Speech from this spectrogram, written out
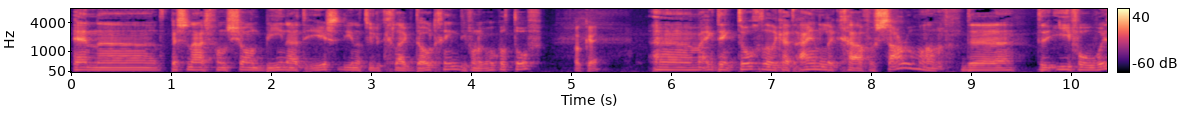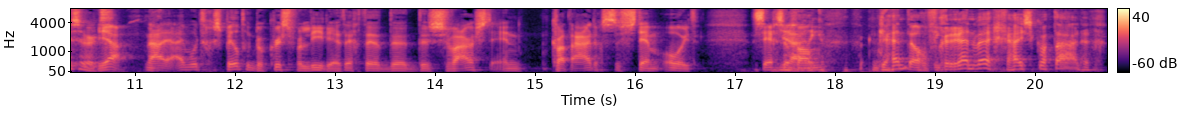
En het personage van Sean Bean uit de eerste, die natuurlijk gelijk doodging, die vond ik ook wel tof. Oké. Okay. Maar ik denk toch dat ik uiteindelijk ga voor Saruman, de, de evil wizard. Ja, nou, hij wordt gespeeld ook door Christopher Lee. Die heeft echt de, de, de zwaarste en kwaadaardigste stem ooit. Zo ja, van, Gandalf, ren weg, hij is kwaadaardig.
